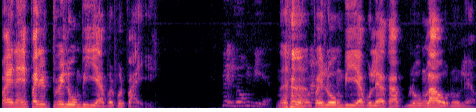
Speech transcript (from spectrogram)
ไปไหนไปไปโรงเบียร์เพิ่นเพิ่นไป ไปโรงเบียร์เออไปโรงเบียร์พุ่นแล้วครับโรงเหล้านู่นแล้ว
